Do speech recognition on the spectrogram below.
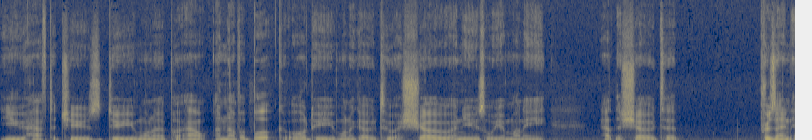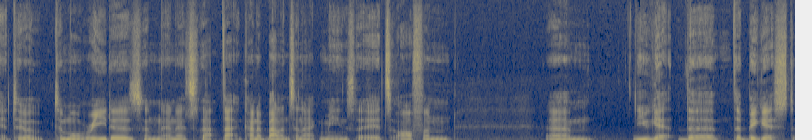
you have to choose do you want to put out another book or do you want to go to a show and use all your money at the show to present it to to more readers? And, and it's that, that kind of balancing act means that it's often um, you get the, the biggest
